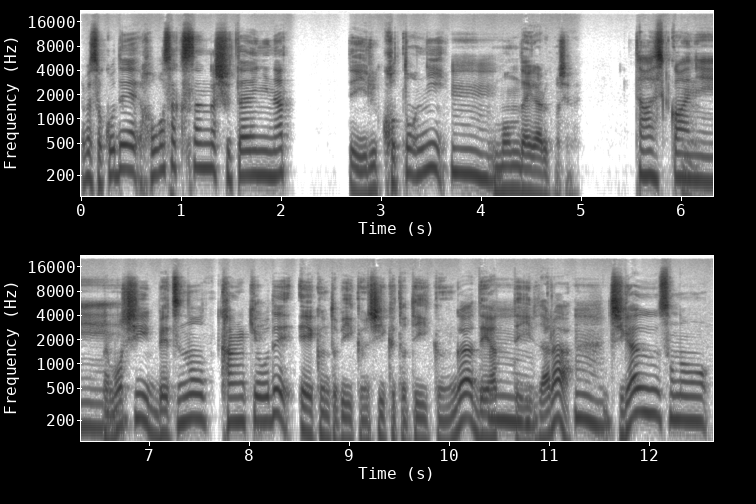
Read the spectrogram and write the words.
ぱりそこで豊作さんが主体になっていることに問題があるかもしれない。確かに、もし別の環境で A 君と B 君 C 君と D 君が出会っていたら、うん。違うその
